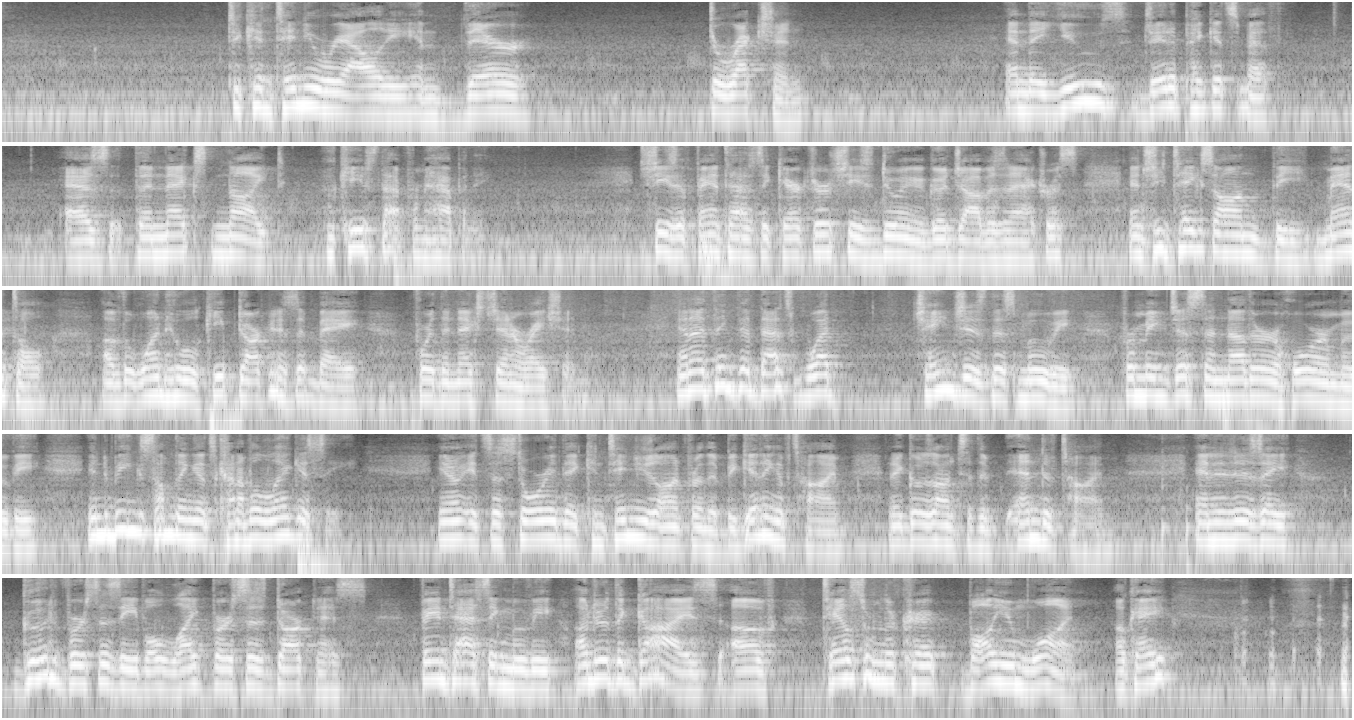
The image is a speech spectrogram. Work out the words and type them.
to continue reality in their direction and they use Jada Pinkett Smith as the next knight who keeps that from happening. She's a fantastic character. She's doing a good job as an actress, and she takes on the mantle of the one who will keep darkness at bay for the next generation. And I think that that's what changes this movie from being just another horror movie into being something that's kind of a legacy. You know, it's a story that continues on from the beginning of time and it goes on to the end of time. And it is a good versus evil, light versus darkness, fantastic movie under the guise of Tales from the Crypt Volume 1. Okay?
